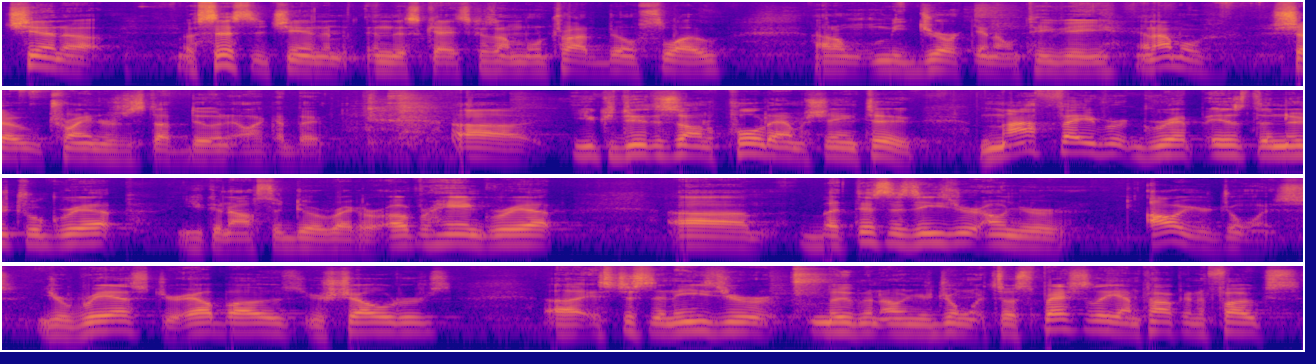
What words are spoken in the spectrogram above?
chin up, assisted chin in, in this case, because I'm going to try to do them slow. I don't want me jerking on TV, and I'm going to show trainers and stuff doing it like I do. Uh, you can do this on a pull down machine too. My favorite grip is the neutral grip. You can also do a regular overhand grip, um, but this is easier on your all your joints, your wrist, your elbows, your shoulders. Uh, it's just an easier movement on your joints. So especially I'm talking to folks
